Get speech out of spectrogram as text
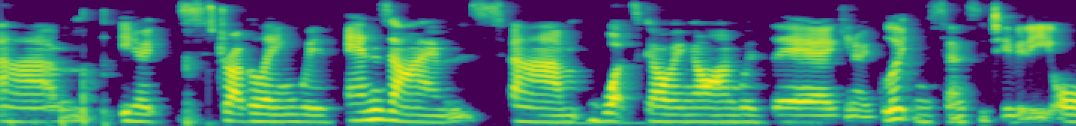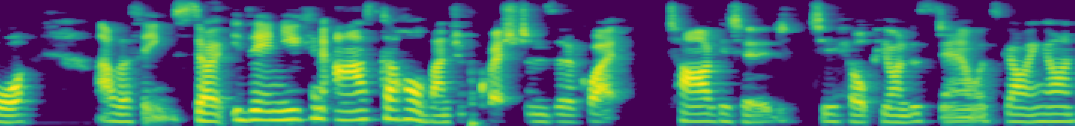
um, you know struggling with enzymes um, what's going on with their you know gluten sensitivity or other things so then you can ask a whole bunch of questions that are quite targeted to help you understand what's going on.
